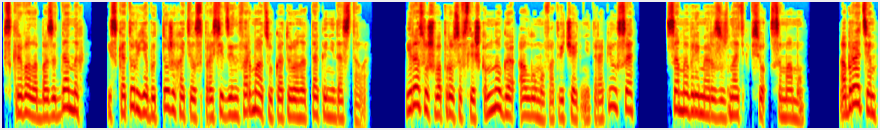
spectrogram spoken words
вскрывала базы данных, из которой я бы тоже хотел спросить за информацию, которую она так и не достала. И раз уж вопросов слишком много, а Ломов отвечать не торопился, самое время разузнать все самому. А братьям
